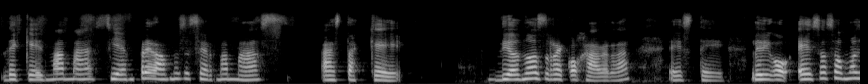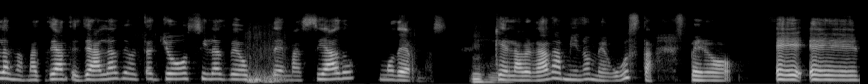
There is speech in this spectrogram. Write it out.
de que es mamá, siempre vamos a ser mamás hasta que Dios nos recoja, ¿verdad? Este, le digo, esas somos las mamás de antes, ya las de ahorita yo sí las veo demasiado modernas, que la verdad a mí no me gusta, pero eh, eh,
